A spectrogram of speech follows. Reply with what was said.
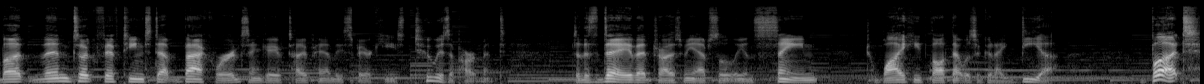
but then took 15 steps backwards and gave Taipan the spare keys to his apartment. To this day, that drives me absolutely insane to why he thought that was a good idea. But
